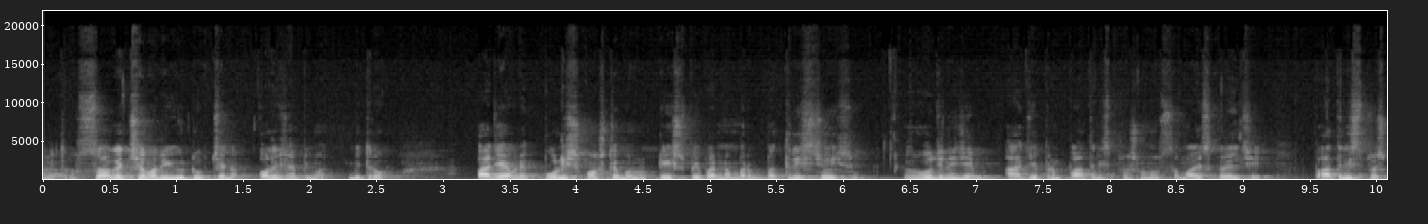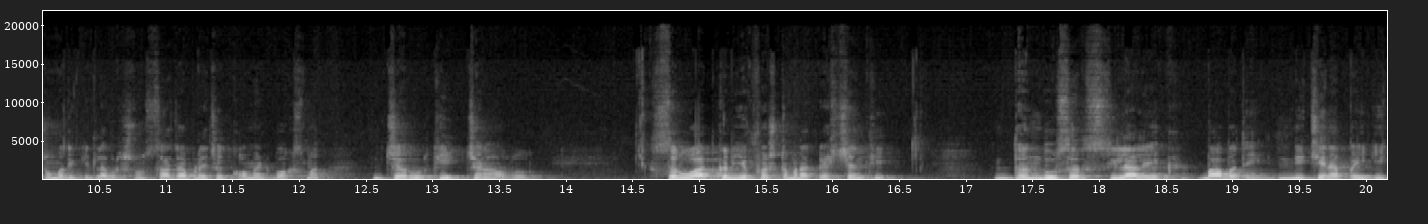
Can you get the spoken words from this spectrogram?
મિત્રો, સ્વાગત છે અમારી યુટ્યુબ ચેનલ કોલેજ હેપીમાં મિત્રો, આજે આપણે પોલીસ કોન્સ્ટેબલનું ટેસ્ટ પેપર નંબર બત્રીસ જોઈશું. રોજની જેમ આજે પણ પાંત્રીસ પ્રશ્નોનો સમાવેશ કરેલ છે. પાંત્રીસ પ્રશ્નોમાંથી કેટલા પ્રશ્નો સાચા પડે છે કોમેન્ટ બોક્સમાં જરૂરથી જણાવજો. શરૂઆત કરીએ ફર્સ્ટ અમારા ક્વેશ્ચનથી ધંધુસર શિલાલેખ બાબતે નીચેના પૈકી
